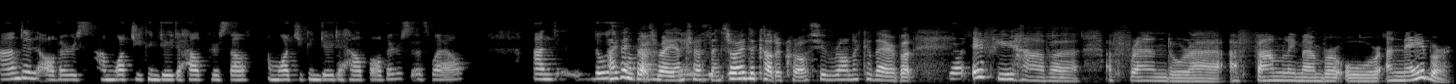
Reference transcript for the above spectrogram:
and in others, and what you can do to help yourself and what you can do to help others as well. And those I think that's very interesting. Sorry to cut across you, Veronica, there, but yeah. if you have a, a friend or a, a family member or a neighbor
